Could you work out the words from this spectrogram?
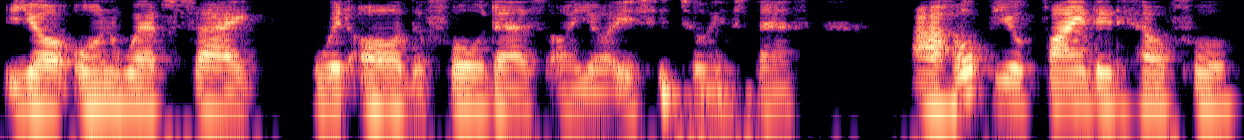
your own website with all the folders on your EC2 instance. I hope you find it helpful.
